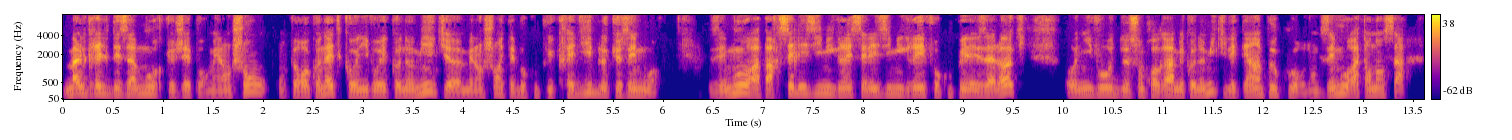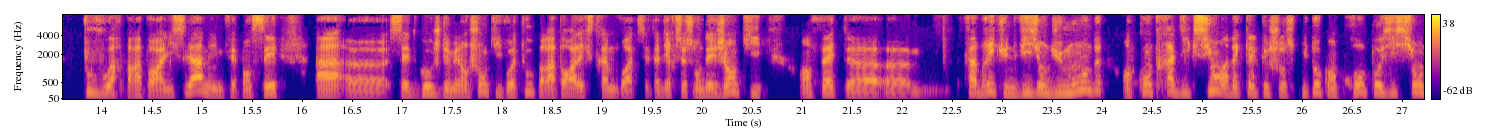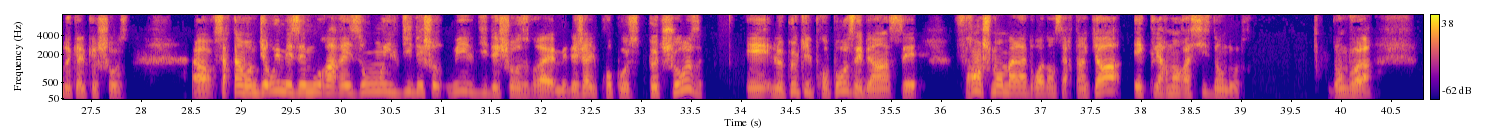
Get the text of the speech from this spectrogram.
Malgré le désamour que j'ai pour Mélenchon, on peut reconnaître qu'au niveau économique, euh, Mélenchon était beaucoup plus crédible que Zemmour. Zemmour, à part c'est les immigrés, c'est les immigrés, il faut couper les allocs, au niveau de son programme économique, il était un peu court. Donc Zemmour a tendance à tout voir par rapport à l'islam et il me fait penser à euh, cette gauche de Mélenchon qui voit tout par rapport à l'extrême droite. C'est-à-dire que ce sont des gens qui, en fait, euh, euh, fabriquent une vision du monde en contradiction avec quelque chose plutôt qu'en proposition de quelque chose. Alors certains vont me dire oui, mais Zemmour a raison, il dit des choses. Oui, il dit des choses vraies, mais déjà il propose peu de choses et le peu qu'il propose, eh bien, c'est franchement maladroit dans certains cas et clairement raciste dans d'autres. Donc voilà.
